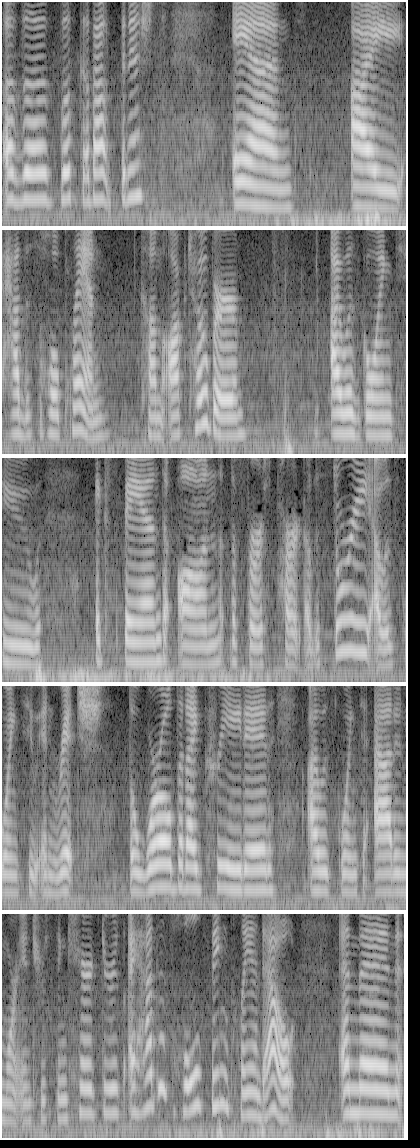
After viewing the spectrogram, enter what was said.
of the book about finished. And I had this whole plan. Come October, I was going to expand on the first part of the story. I was going to enrich the world that I created. I was going to add in more interesting characters. I had this whole thing planned out. And then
